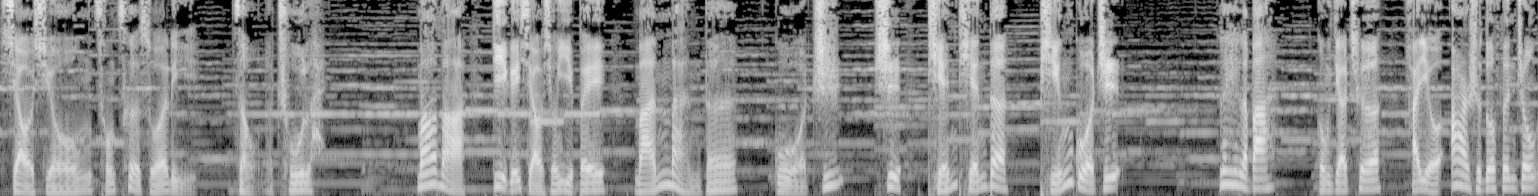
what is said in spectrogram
小熊从厕所里走了出来。妈妈递给小熊一杯满满的果汁，是甜甜的苹果汁。累了吧？公交车还有二十多分钟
